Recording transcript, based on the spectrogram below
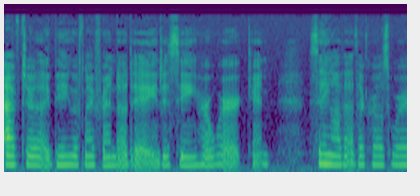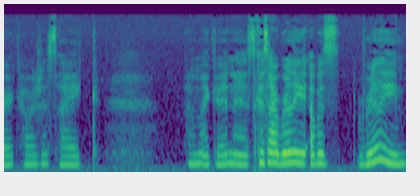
after like being with my friend all day and just seeing her work and seeing all the other girls work. I was just like, Oh my goodness. Because I really, I was really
